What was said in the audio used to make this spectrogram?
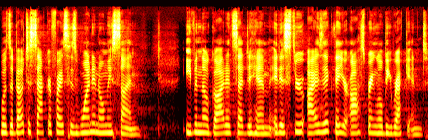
was about to sacrifice his one and only son even though God had said to him, It is through Isaac that your offspring will be reckoned.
